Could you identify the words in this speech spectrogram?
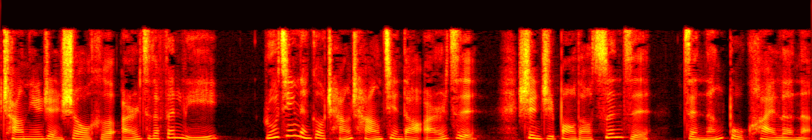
常年忍受和儿子的分离，如今能够常常见到儿子，甚至抱到孙子，怎能不快乐呢？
